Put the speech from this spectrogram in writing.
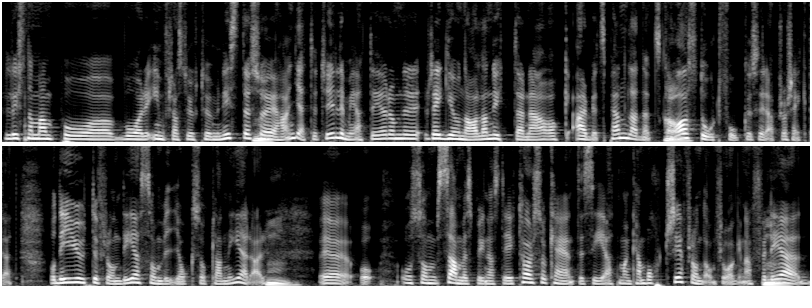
Lyssnar man på vår infrastrukturminister så är han jättetydlig med att det är de regionala nyttorna och arbetspendlandet ska Ja. ha stort fokus i det här projektet. Och det är ju utifrån det som vi också planerar. Eh, och, och som samhällsbyggnadsdirektör så kan jag inte se att man kan bortse från de frågorna, för det är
